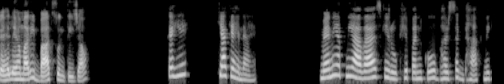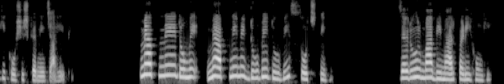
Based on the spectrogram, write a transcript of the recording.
पहले हमारी बात सुनती जाओ। कहिए क्या कहना है? मैंने अपनी आवाज़ के रूखेपन को भरसक ढांकने की कोशिश करनी चाहिए थी। मैं अपने डूबे मैं अपने में डूबी डूबी सोचती हूँ। ज़रूर माँ बीमार पड़ी होंगी।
